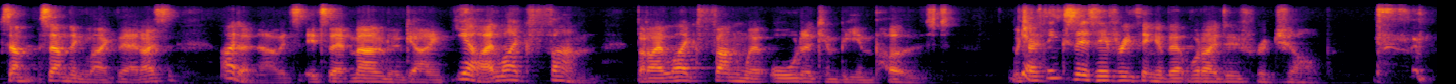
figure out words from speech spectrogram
some something like that. I I don't know. It's it's that moment of going, yeah, I like fun, but I like fun where order can be imposed, which I think says everything about what I do for a job.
